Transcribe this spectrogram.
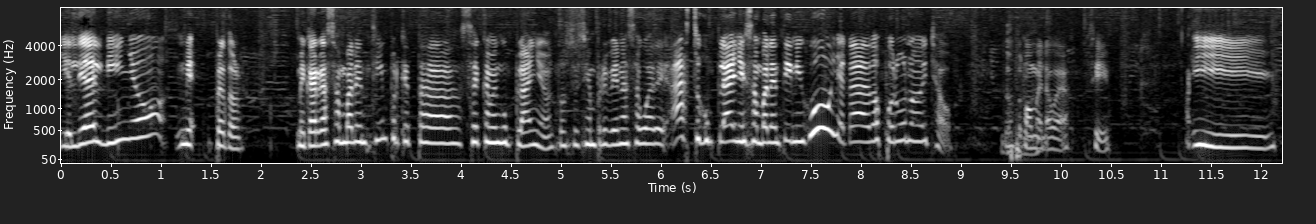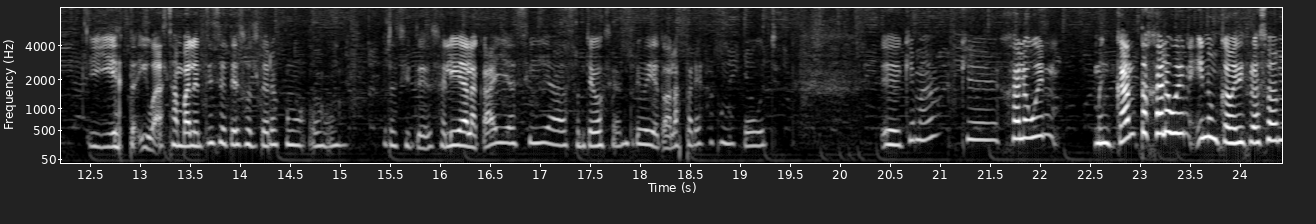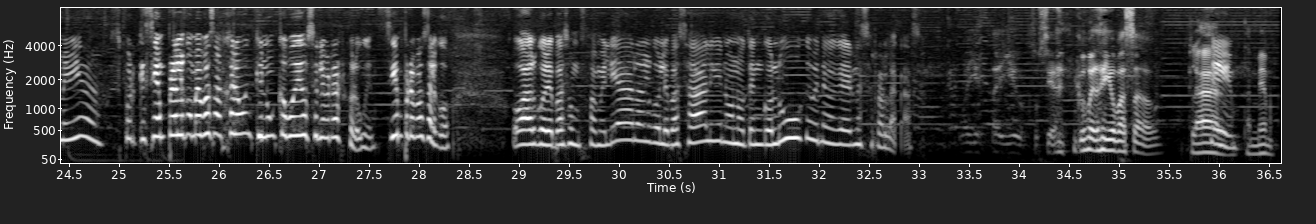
Y el Día del Niño, mi- perdón, me carga San Valentín porque está cerca de mi cumpleaños. Entonces siempre viene esa weá de, ah, es tu cumpleaños y San Valentín y, uh, y acá dos por uno y chao. Por Fome la weá, sí. Y, y esta- igual San Valentín se te soltero es como, oh, pero si te salí a la calle así, a Santiago Centro y veía todas las parejas como, pucha. Eh, ¿Qué más? Que Halloween, me encanta Halloween y nunca me he disfrazado en mi vida. Porque siempre algo me pasa en Halloween que nunca he podido celebrar Halloween. Siempre pasa algo. O algo le pasa a un familiar, algo le pasa a alguien, o no tengo luz, que me tengo que ir a encerrar la casa. Oye, estallido social, como el año pasado. Claro, Sí. también.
